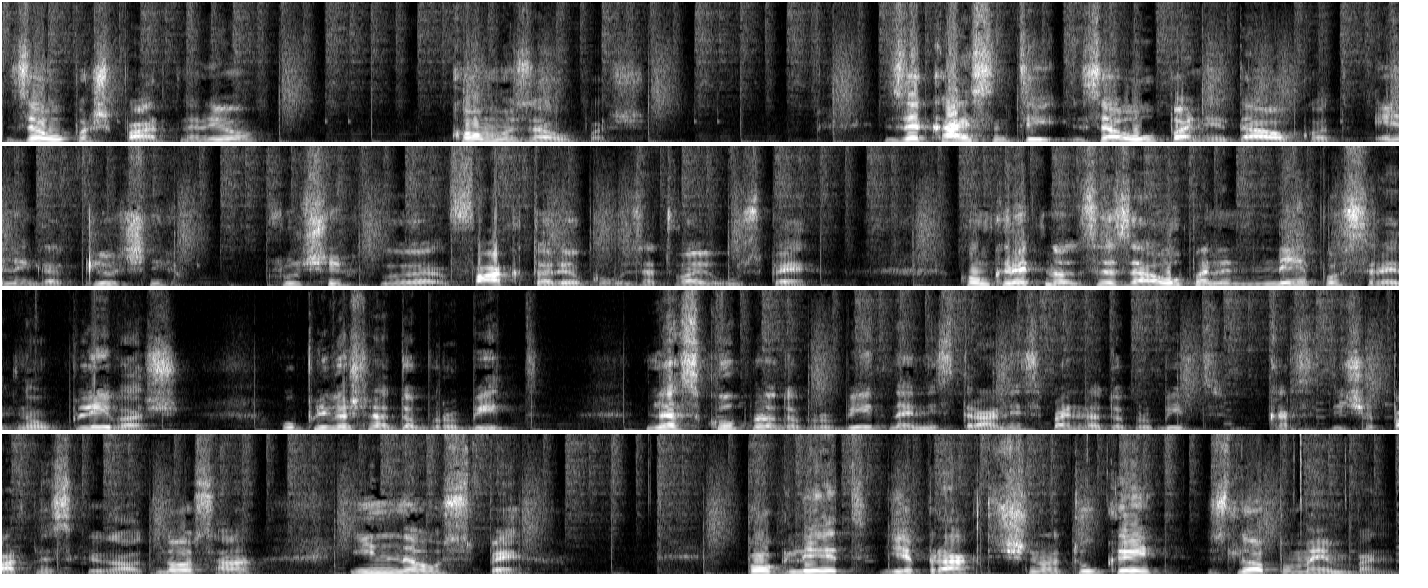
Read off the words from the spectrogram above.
zaupaš partnerju, komu zaupaš? Zakaj sem ti zaupanje dal kot enega ključnih, ključnih uh, faktorjev za tvoj uspeh? Konkretno za zaupanje neposredno vplivaš vplivaš na dobrobit, na skupno dobrobit na eni strani, spaj na dobrobit, kar se tiče partnerskega odnosa in na uspeh. Pogled je praktično tukaj zelo pomemben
